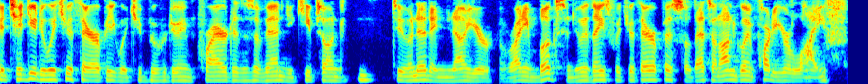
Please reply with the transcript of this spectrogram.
continued with your therapy, which you were doing prior to this event. You keep on doing it, and now you're writing books and doing things with your therapist. So that's an ongoing part of your life,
